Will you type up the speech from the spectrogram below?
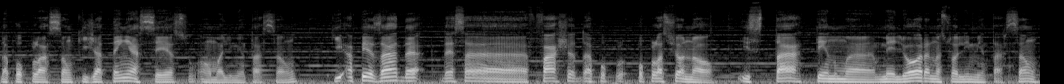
da população que já tem acesso a uma alimentação, que apesar da, dessa faixa da populacional estar tendo uma melhora na sua alimentação,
